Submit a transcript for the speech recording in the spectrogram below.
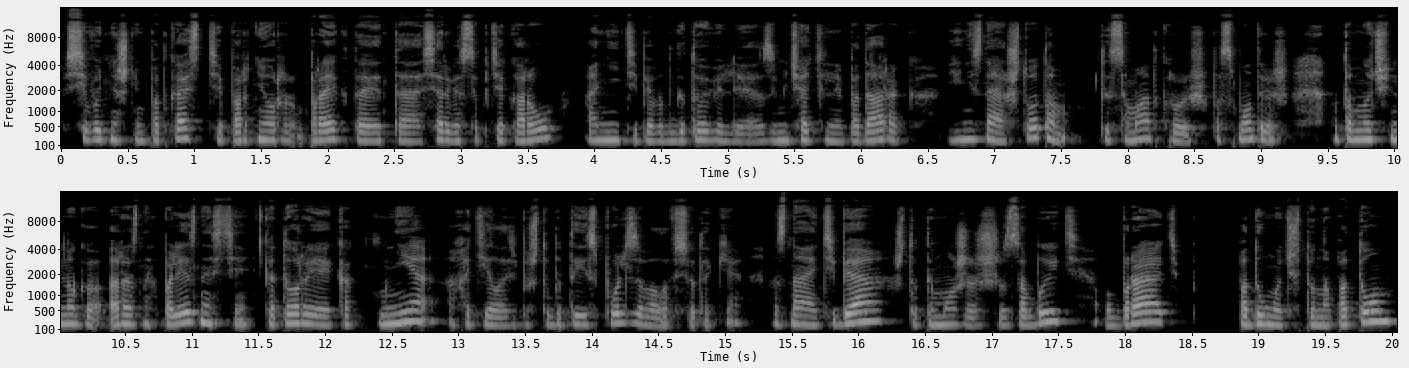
В сегодняшнем подкасте партнер проекта это сервис Аптека.ру. Они тебе подготовили замечательный подарок. Я не знаю, что там, ты сама откроешь посмотришь. Но там очень много разных полезностей, которые, как мне хотелось бы, чтобы ты использовала все-таки, зная тебя, что ты можешь забыть, убрать, подумать, что на потом.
